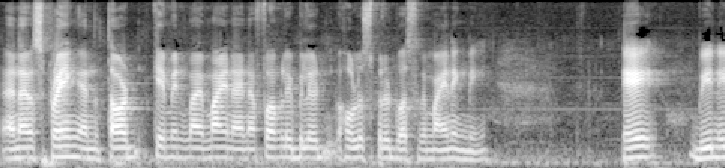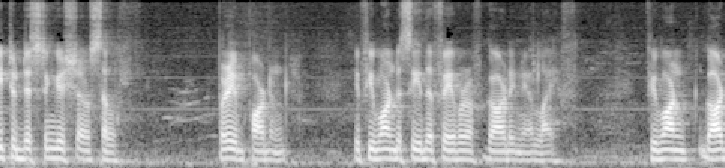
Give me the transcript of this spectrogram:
And I was praying, and a thought came in my mind, and I firmly believe the Holy Spirit was reminding me A, we need to distinguish ourselves. Very important. If you want to see the favor of God in your life, if you want God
